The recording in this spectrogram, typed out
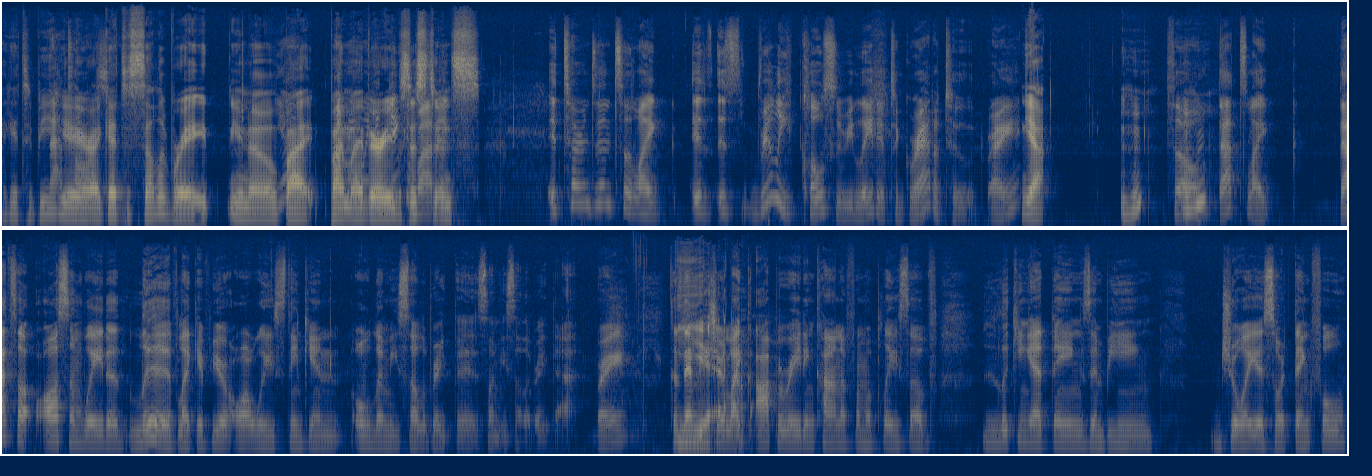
i get to be That's here i get to celebrate you know Yeah. by by I mean, my very existence it turns into like it, it's really closely related to gratitude, right? yeah So Mm-hmm. that's like that's an awesome way to live. Like if you're always thinking, "Oh, let me celebrate this, let me celebrate that," right? Because that means you're like operating kind of from a place of looking at things and being joyous or thankful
